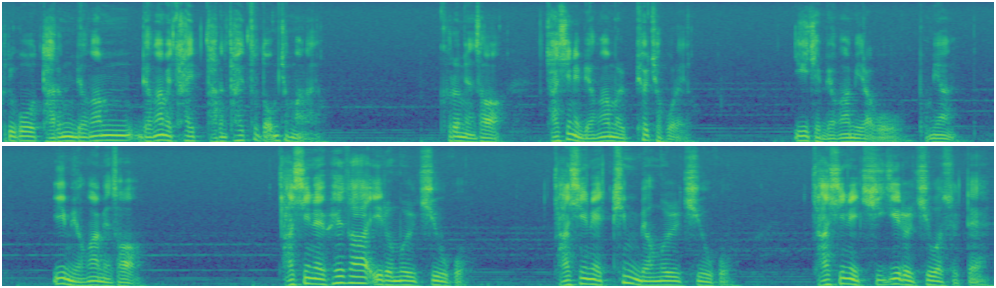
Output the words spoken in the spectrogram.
그리고 다른 명함 명함의 타입 다른 타이틀도 엄청 많아요. 그러면서 자신의 명함을 펼쳐보래요. 이게 제 명함이라고 보면 이 명함에서 자신의 회사 이름을 지우고 자신의 팀명을 지우고 자신의 직위를 지웠을 때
